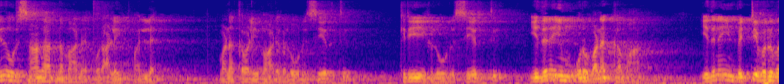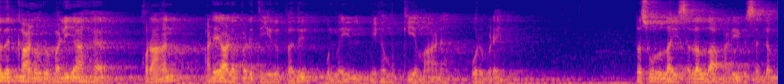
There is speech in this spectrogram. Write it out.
இது ஒரு சாதாரணமான ஒரு அழைப்பு அல்ல. வணக்க வழிபாடுகளோடு சேர்த்து கிரியைகளோடு சேர்த்து இதனையும் ஒரு வணக்கமாக இதனையும் வெற்றி பெறுவதற்கான ஒரு வழியாக குரான் அடையாளப்படுத்தி இருப்பது உண்மையில் மிக முக்கியமான ஒரு விடயம். ரசூலுல்லாய் சல்லல்லாஹ் அலிவு செல்லம்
